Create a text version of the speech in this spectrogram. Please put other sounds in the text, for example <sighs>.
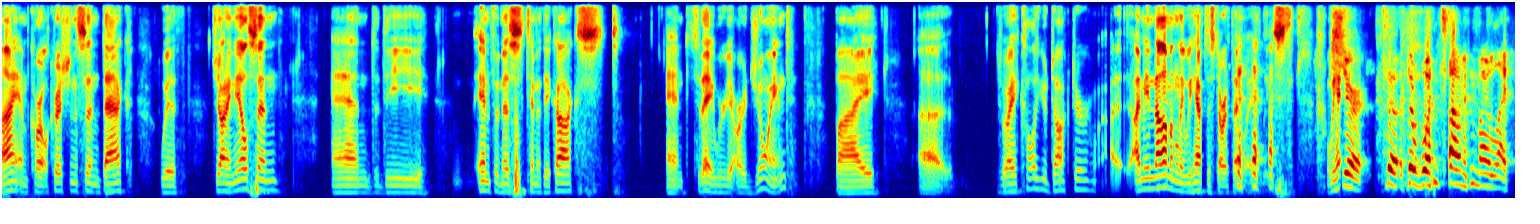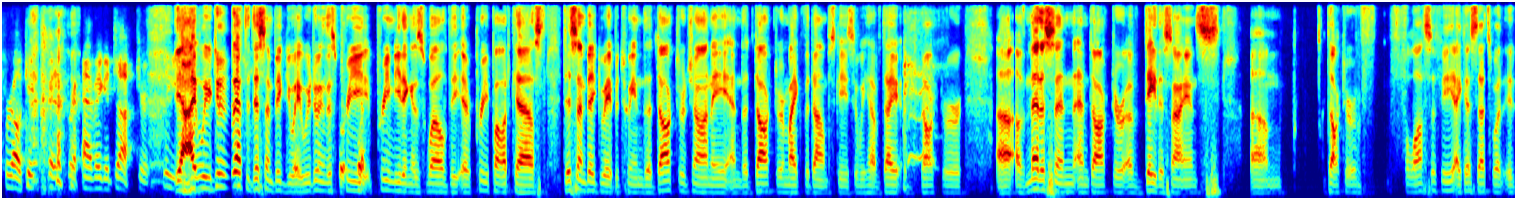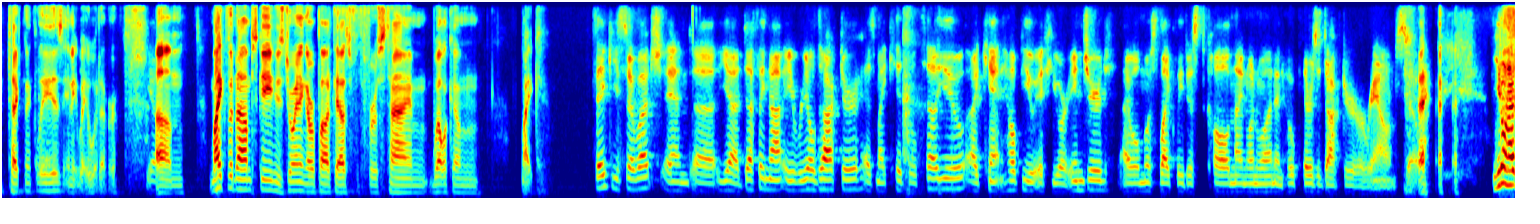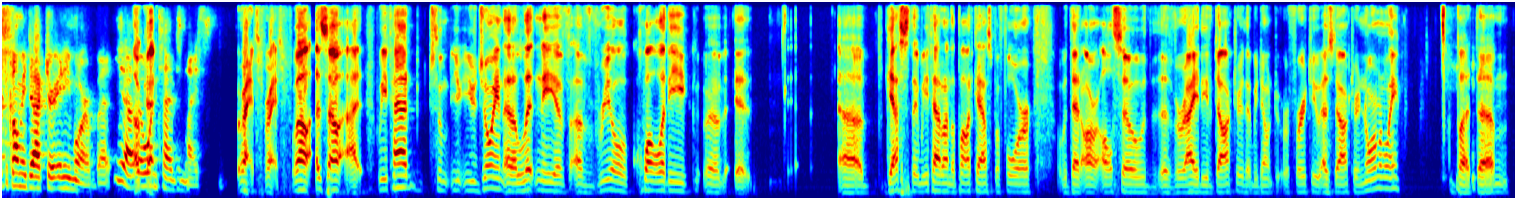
I am Carl Christensen back with Johnny Nielsen and the infamous Timothy Cox. And today we are joined by uh, do I call you doctor? I mean, nominally, we have to start that way at least. <laughs> We sure. the the one time in my life where I'll get credit for having a doctorate. Please. Yeah, I, we do have to disambiguate. We're doing this pre pre meeting as well, the uh, pre podcast. Disambiguate between the Doctor Johnny and the Doctor Mike Vidomsky. So we have di- Doctor uh, of Medicine and Doctor of Data Science, um, Doctor of Philosophy. I guess that's what it technically is. Anyway, whatever. Yep. Um, Mike Vidomsky, who's joining our podcast for the first time. Welcome, Mike. Thank you so much. And uh, yeah, definitely not a real doctor, as my kids will tell you. I can't help you if you are injured. I will most likely just call 911 and hope there's a doctor around. So <laughs> you don't have to call me doctor anymore, but yeah, okay. one time's nice. Right, right. Well, so uh, we've had some. You, you joined a litany of of real quality uh, uh, guests that we've had on the podcast before that are also the variety of doctor that we don't refer to as doctor normally. But <laughs> um,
